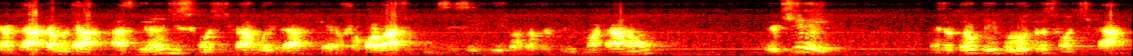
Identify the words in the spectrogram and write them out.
Acaba que as grandes fontes de carboidrato, que eram chocolate, pizza, cerveja, batata frita, macarrão, eu tirei. Mas eu troquei por outras fontes de carbo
